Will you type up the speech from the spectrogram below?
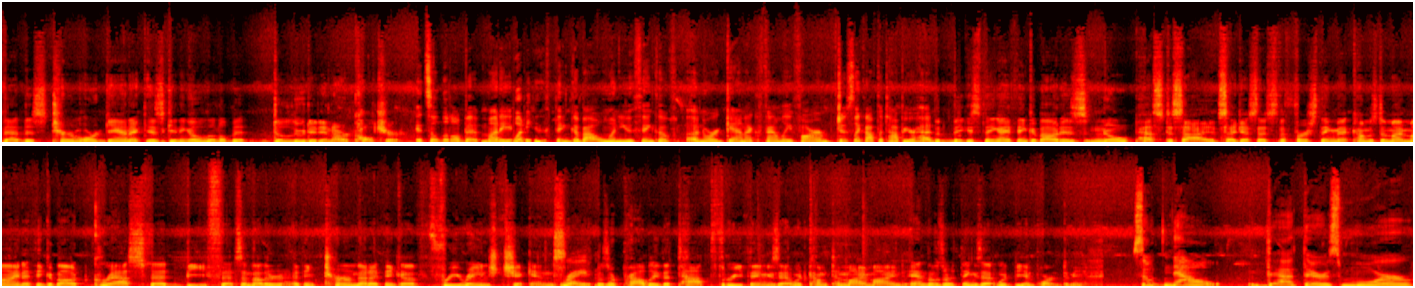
that this term organic is getting a little bit diluted in our culture. it's a little bit muddy. What do you think about when you think of an organic family farm? Just like off the top of your head. The biggest thing I think about is no pesticides. I guess that's the first thing that comes to my mind. I think about grass fed beef. That's another, I think, term that I think of. Free range chickens. Right. Those are probably the top three things that would come to my mind. And those are things that would be important to me. So now that there's more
